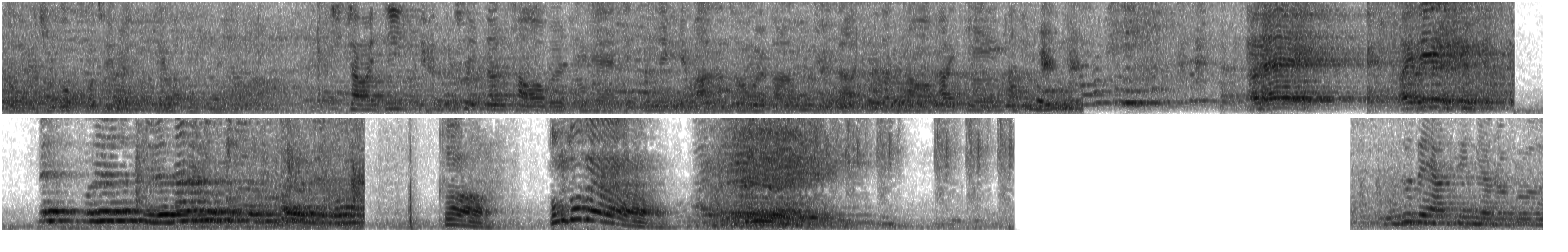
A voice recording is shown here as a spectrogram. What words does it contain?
너무 즐겁고 재밌, 재밌었습니다. 시청 화이팅! 실전 창업을 통해 대표님께 많은 도움을 받았습니다. 실전 창업 화이팅! 네, 화이팅! 네, 고생하셨습니다. 사랑해 주셔서 자, 동소대! 동서대 학생 여러분,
